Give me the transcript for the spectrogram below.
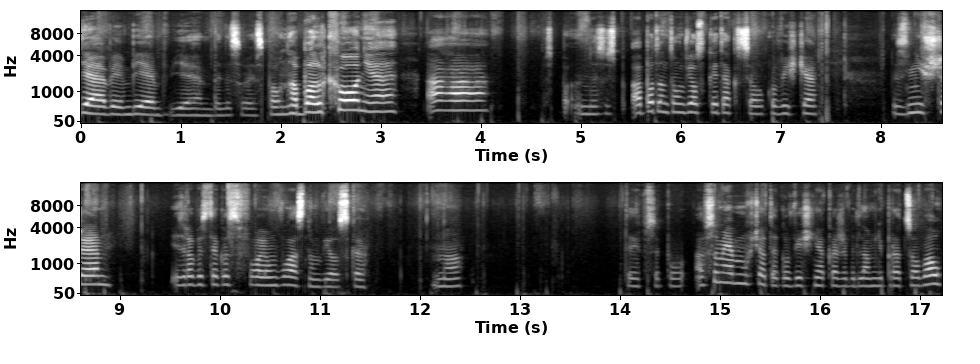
nie wiem, wiem, wiem. Będę sobie spał na balkonie. A, a potem tą wioskę tak całkowicie zniszczę i zrobię z tego swoją własną wioskę. No. Po... A w sumie ja bym chciał tego wieśniaka, żeby dla mnie pracował.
